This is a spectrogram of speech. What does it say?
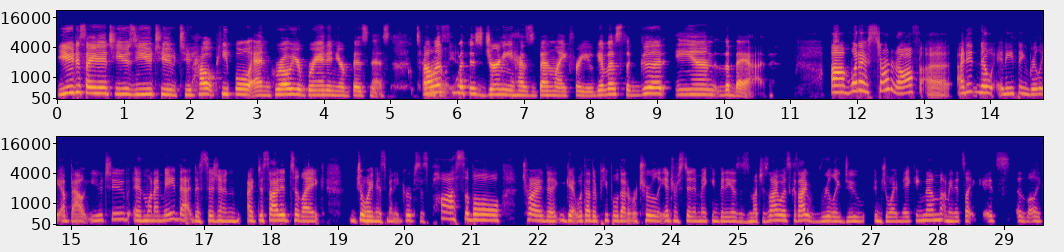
you decided to use YouTube to help people and grow your brand and your business. Tell us what this journey has been like for you. Give us the good and the bad. Um, when I started off, uh, I didn't know anything really about YouTube. And when I made that decision, I decided to like join as many groups as possible, trying to get with other people that were truly interested in making videos as much as I was, because I really do enjoy making them. I mean, it's like, it's uh, like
